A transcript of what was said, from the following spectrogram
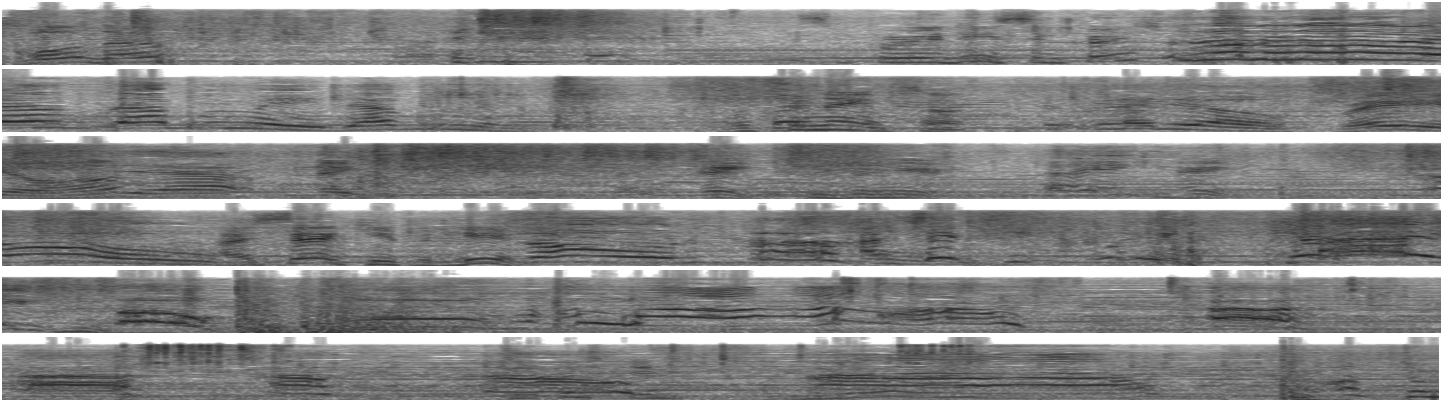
hold up. It's a pretty decent Christmas. No, no, no, no, that, that for me, that for me. What's your name, son? Radio. Radio, huh? Yeah. Hey, hey, keep it here. Hey. Hey, No. I said keep it here. No, no. I said keep it here. Hey! Oh! Oh! Oh! Oh! Ah! Ah! Ah! No!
